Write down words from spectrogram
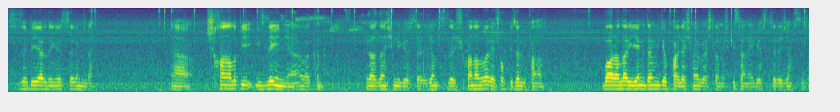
size bir yerde göstereyim de. Ya şu kanalı bir izleyin ya bakın. Birazdan şimdi göstereceğim size. Şu kanal var ya çok güzel bir kanal. Bu aralar yeniden video paylaşmaya başlamış. Bir saniye göstereceğim size.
